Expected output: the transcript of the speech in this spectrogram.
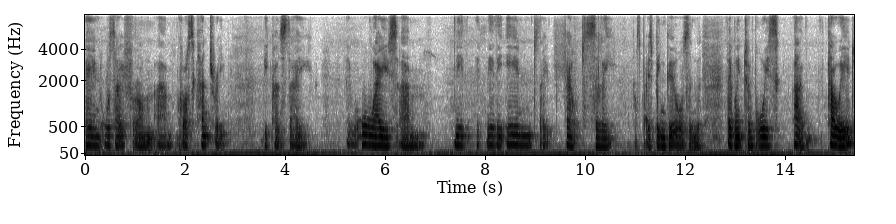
and also from um, cross country, because they they were always um, near near the end. They felt silly, I suppose, being girls, and the, they went to boys um, co-ed.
